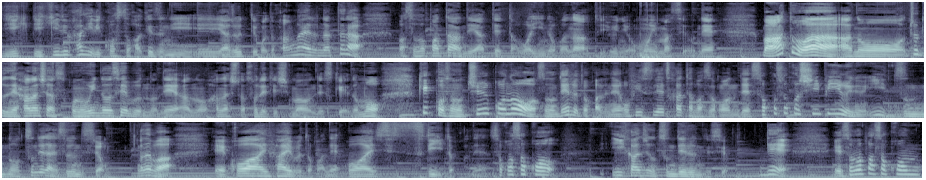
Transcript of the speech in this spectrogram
できる限りコストをかけずにやるってことを考えるんだったら、まあ、そのパターンでやっていった方がいいのかなというふうに思いますよね。まあ、あとは、あの、ちょっとね、話は、この Windows 7のね、あの、話とは逸れてしまうんですけれども、結構その中古の、そのデルとかでね、オフィスで使ったパソコンで、そこそこ CPU のいいのを積んでたりするんですよ。例えば、え、Core i5 とかね、Core i3 とかね、そこそこいい感じの積んでるんですよ。で、えそのパソコン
